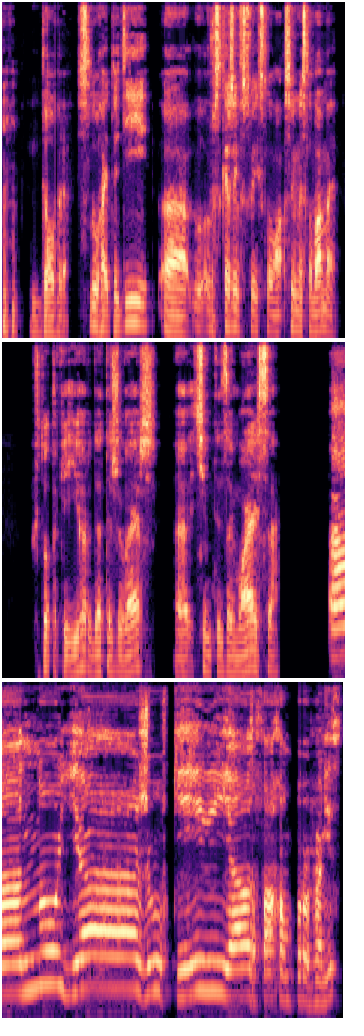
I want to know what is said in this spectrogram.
Добре. Слухай, тоді е, розкажи в своїх слова, своїми словами, хто такий Ігор, де ти живеш, е, чим ти займаєшся. А, Ну, я живу в Києві, я фахом програміст.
